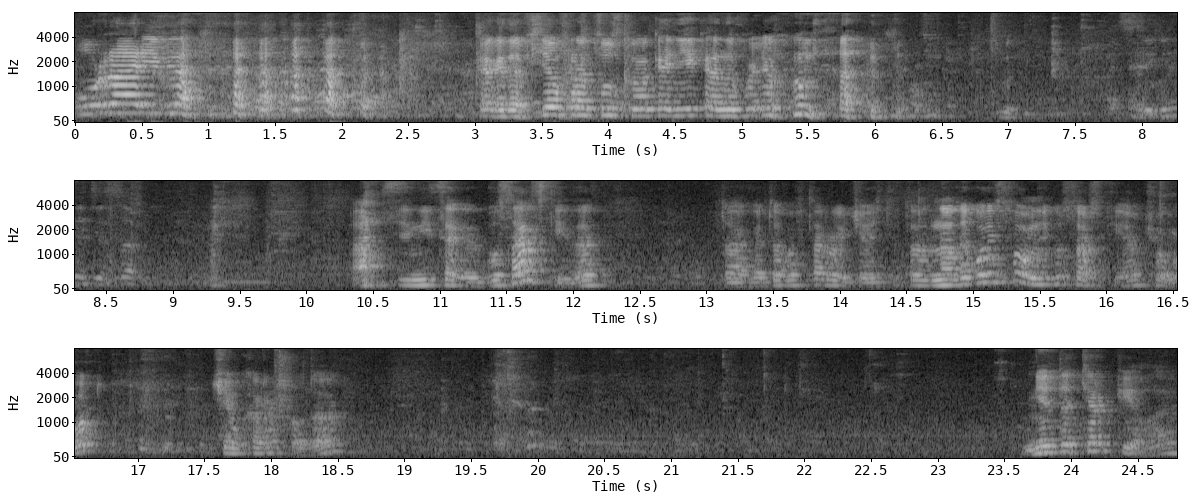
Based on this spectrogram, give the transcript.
Ура, ребята! Когда все французского коньяка Наполеон. А синица гусарский, да? Так, это во второй части. Это надо будет вспомнить гусарский. А что, вот чем хорошо, да? Не дотерпел, а?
